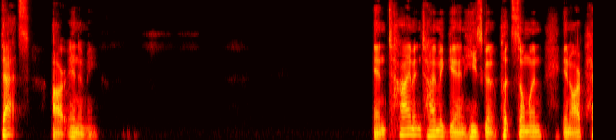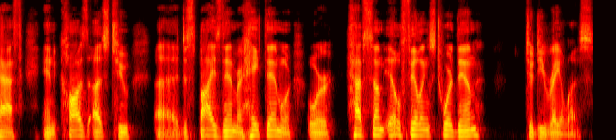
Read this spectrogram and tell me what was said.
That's our enemy. And time and time again, he's going to put someone in our path and cause us to uh, despise them or hate them or, or have some ill feelings toward them to derail us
